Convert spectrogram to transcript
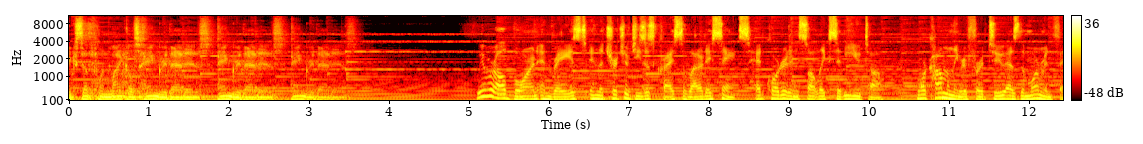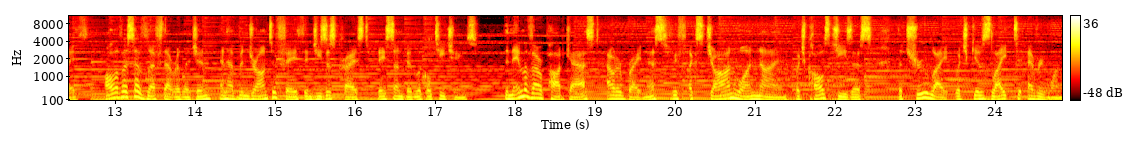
except when Michael's hangry, that is, angry, that is, angry, that is. We were all born and raised in the Church of Jesus Christ of Latter day Saints, headquartered in Salt Lake City, Utah more commonly referred to as the Mormon faith. All of us have left that religion and have been drawn to faith in Jesus Christ based on biblical teachings. The name of our podcast, Outer Brightness, reflects John 1 9, which calls Jesus the true light which gives light to everyone.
